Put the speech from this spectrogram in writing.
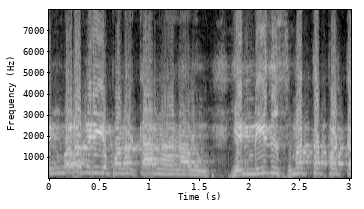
எவ்வளவு பெரிய பணக்காரனானாலும் என் மீது சுமத்தப்பட்ட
